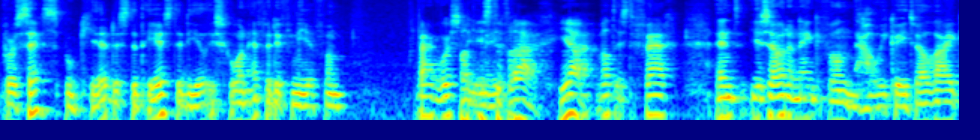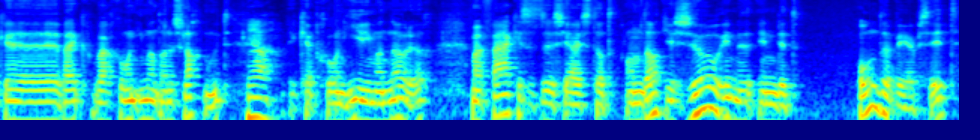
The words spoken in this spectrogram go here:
procesboekje, dus het eerste deel, is gewoon even definiëren van waar worstel Wat je is mee? de vraag? Ja. Wat is de vraag? En je zou dan denken van, nou, ik weet wel waar, ik, eh, waar, ik, waar gewoon iemand aan de slag moet. Ja. Ik heb gewoon hier iemand nodig. Maar vaak is het dus juist dat, omdat je zo in, de, in dit onderwerp zit,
